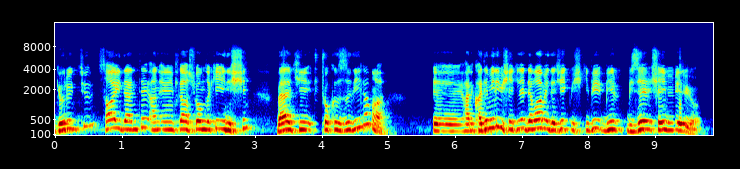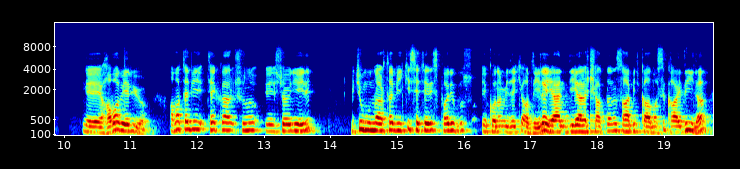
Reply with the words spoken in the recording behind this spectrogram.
görüntü sahiden de hani enflasyondaki inişin belki çok hızlı değil ama e, hani kademeli bir şekilde devam edecekmiş gibi bir bize şey veriyor. E, hava veriyor. Ama tabii tekrar şunu e, söyleyelim. Bütün bunlar tabii ki ceteris paribus ekonomideki adıyla yani diğer şartların sabit kalması kaydıyla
